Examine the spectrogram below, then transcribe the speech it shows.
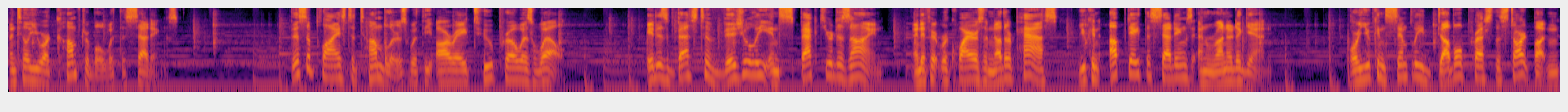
until you are comfortable with the settings. This applies to tumblers with the RA2 Pro as well. It is best to visually inspect your design, and if it requires another pass, you can update the settings and run it again. Or you can simply double press the start button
